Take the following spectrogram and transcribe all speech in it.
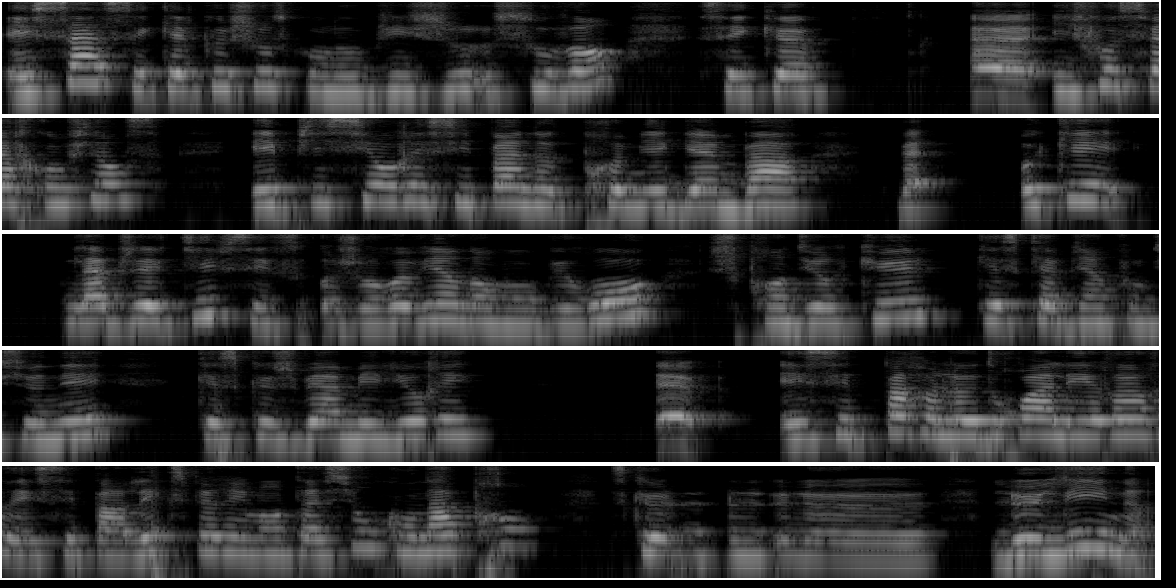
Et ça, c'est quelque chose qu'on oublie souvent, c'est que euh, il faut se faire confiance. Et puis si on réussit pas notre premier gamba, ben ok, l'objectif c'est je reviens dans mon bureau, je prends du recul, qu'est-ce qui a bien fonctionné, qu'est-ce que je vais améliorer. Euh, et c'est par le droit à l'erreur et c'est par l'expérimentation qu'on apprend. Parce que le, le lean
